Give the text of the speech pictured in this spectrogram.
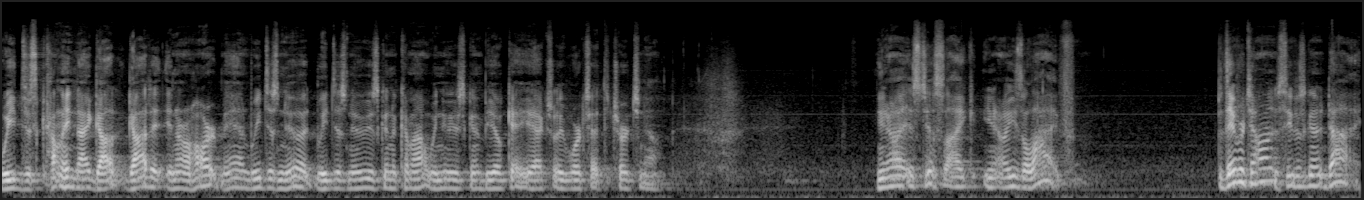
We just, Colleen and I got, got it in our heart, man. We just knew it. We just knew he was going to come out. We knew he was going to be okay. He actually works at the church now. You know, it's just like, you know, he's alive. But they were telling us he was going to die.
